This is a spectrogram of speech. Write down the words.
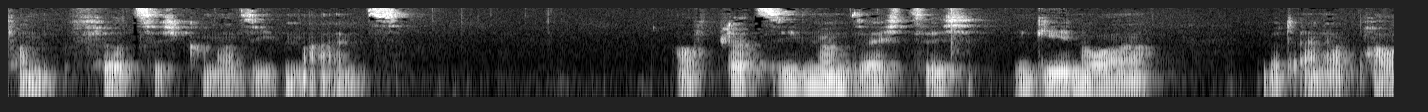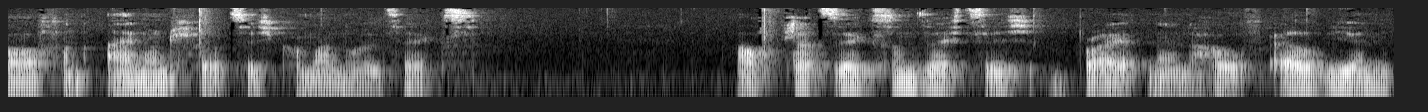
von 40,71. Auf Platz 67 Genua mit einer Power von 41,06. Auf Platz 66 Brighton and Hove Albion.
